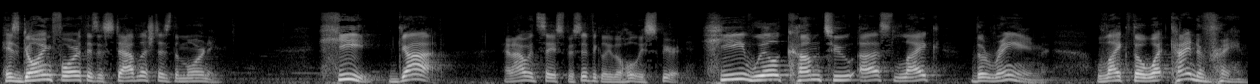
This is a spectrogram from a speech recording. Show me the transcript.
His going forth is established as the morning." He, God, and I would say specifically the Holy Spirit, He will come to us like the rain. Like the what kind of rain?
